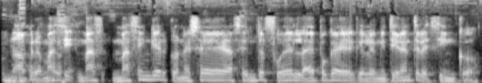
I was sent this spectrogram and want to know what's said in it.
No, pero Mazi- Maz- Mazinger con ese acento fue en la época que lo emitían en Telecinco.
